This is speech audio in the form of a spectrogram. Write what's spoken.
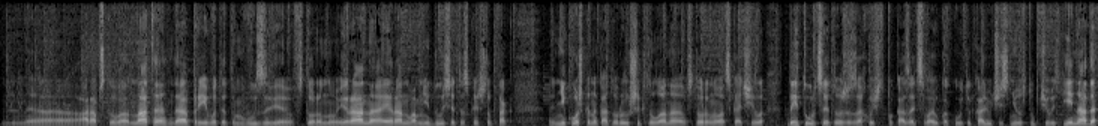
э, арабского НАТО, да, при вот этом вызове в сторону Ирана, а Иран вам не дуся, так сказать, чтобы так не кошка, на которую шикнула, она в сторону отскочила. Да и Турция тоже захочет показать свою какую-то колючесть, неуступчивость. Ей надо,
